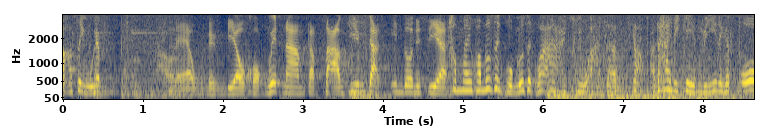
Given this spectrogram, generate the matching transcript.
บราซิลครับ เอาแล้วหนึ่งเดียวของเวียดนามกับ 3 ทีมจากอินโดนีเซีย ทำไมความรู้สึกผมรู้สึกว่า RQ อาจจะกลับมาได้ในเกมนี้นะครับโอ้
